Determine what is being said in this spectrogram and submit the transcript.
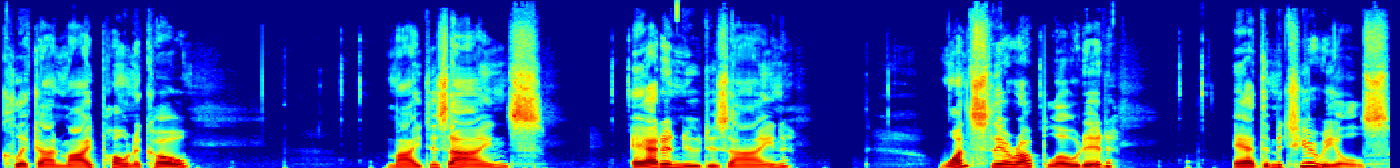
Click on My Ponoko, My Designs, add a new design. Once they're uploaded, add the materials.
